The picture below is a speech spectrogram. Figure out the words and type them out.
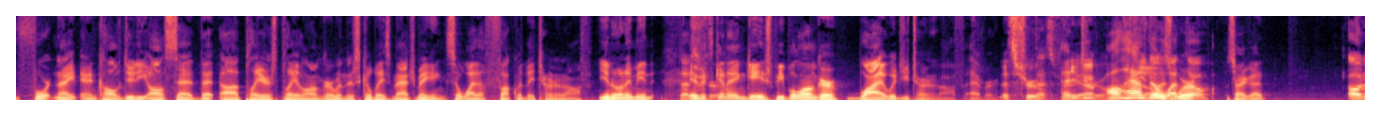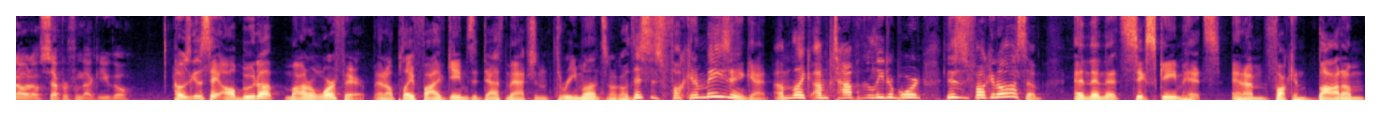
Fortnite and Call of Duty all said that uh, players play longer when there's skill based matchmaking. So why the fuck would they turn it off? You know what I mean? That's if it's going to engage people longer, why would you turn it off ever? That's true. That's and yeah. true. I'll have You know those what, where. though? Sorry, go ahead. Oh no, no, separate from that. You go. I was gonna say I'll boot up Modern Warfare and I'll play five games of deathmatch in three months and I'll go, this is fucking amazing again. I'm like, I'm top of the leaderboard. This is fucking awesome. And then that six game hits and I'm fucking bottom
